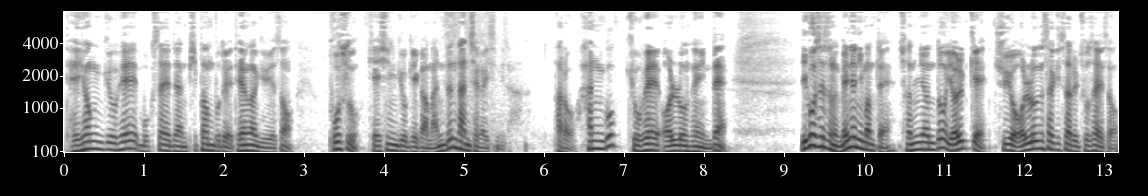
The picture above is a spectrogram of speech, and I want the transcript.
대형 교회 목사에 대한 비판 보도에 대응하기 위해서 보수 개신교계가 만든 단체가 있습니다. 바로 한국교회언론회인데 이곳에서는 매년 이맘때 전년도 10개 주요 언론사 기사를 조사해서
